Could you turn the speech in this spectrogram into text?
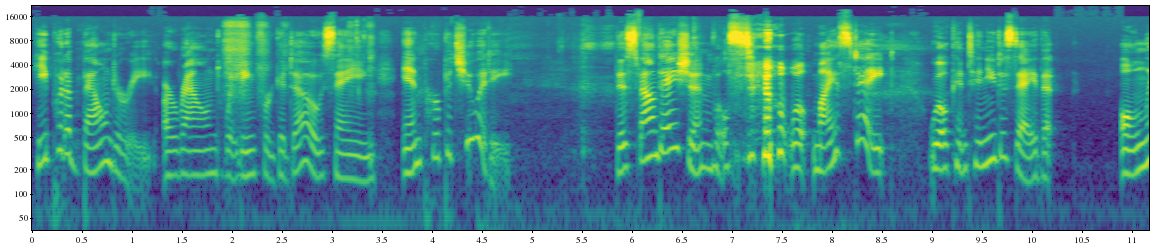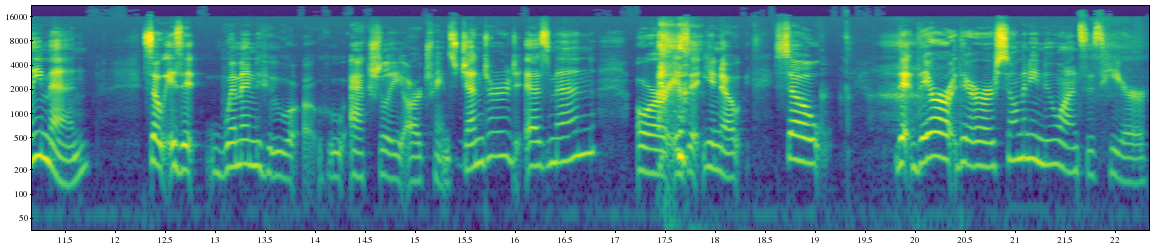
he put a boundary around waiting for Godot, saying, "In perpetuity, this foundation will still, will my estate will continue to say that only men." So, is it women who who actually are transgendered as men, or is it you know? So th- there are there are so many nuances here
